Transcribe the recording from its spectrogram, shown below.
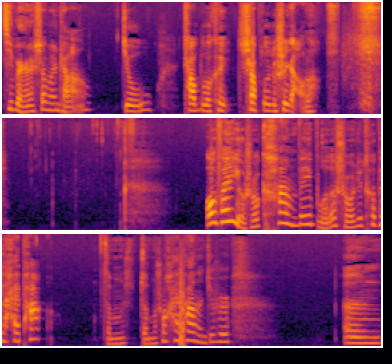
基本上上半场就差不多可以，差不多就睡着了。我发现有时候看微博的时候就特别害怕，怎么怎么说害怕呢？就是，嗯，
